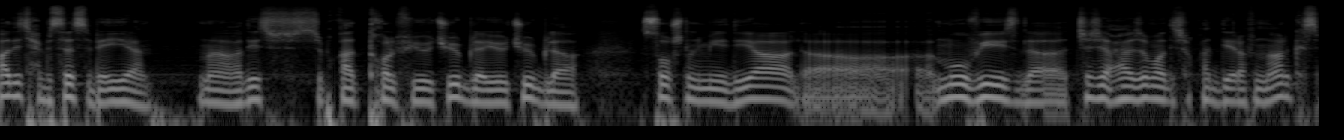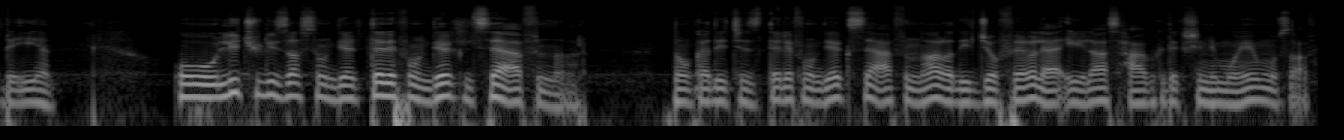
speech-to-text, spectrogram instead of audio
غادي تحبسها سبع أيام. ما غاديش تبقى تدخل في يوتيوب لا يوتيوب لا ال social media لا movies لا حتى شي حاجة ما غاديش تبقى ديرها في النهار سبع أيام و l'utilisation ديال التليفون ديالك لساعة في النهار. donc غادي تهز التليفون ديالك ساعة في النهار غادي تجاوب فيها العائلة صحابك داكشي اللي مهم وصافي.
